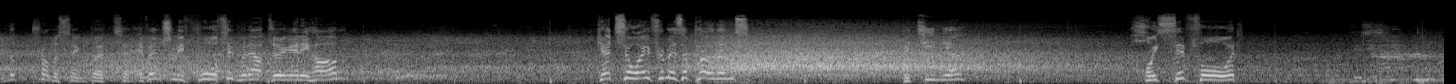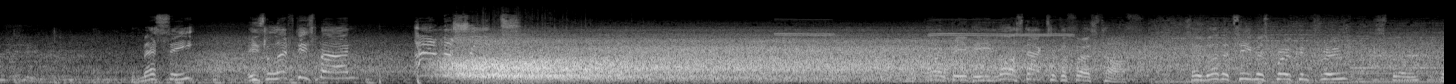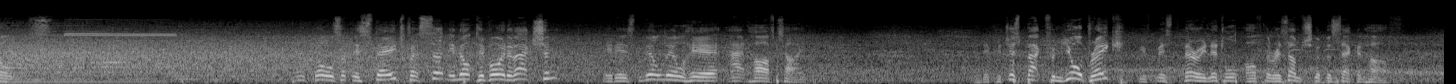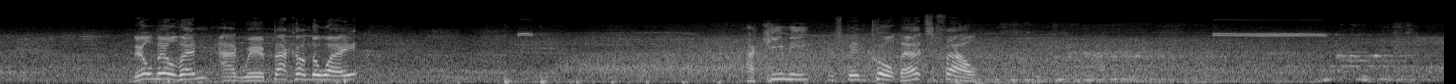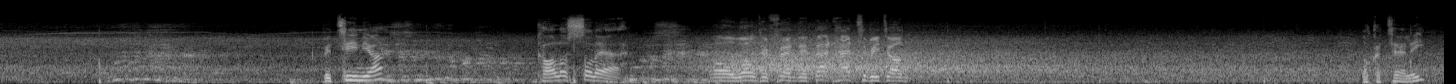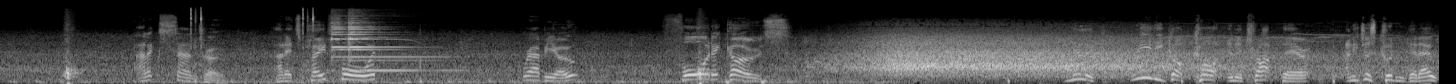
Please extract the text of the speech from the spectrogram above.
Looked promising, but uh, eventually thwarted without doing any harm. Gets away from his opponents. Vitinha hoists it forward. Messi, he's left his man, and the shot! That'll be the last act of the first half. So neither team has broken through, still goals. No goals at this stage, but certainly not devoid of action. It is nil-nil here at half-time. And if you're just back from your break, you've missed very little of the resumption of the second half. Nil-nil then, and we're back underway. Hakimi has been caught there, it's a foul. Vitinha. Carlos Soler. Oh, well defended, that had to be done. Locatelli. Alex Sandro. And it's played forward. Rabiot. Forward it goes. Milik really got caught in a trap there, and he just couldn't get out.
